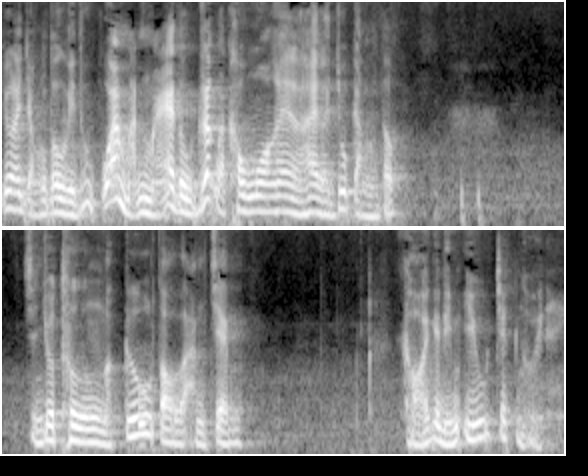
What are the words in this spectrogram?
Chúa đã chọn tôi vì tôi quá mạnh mẽ. Tôi rất là không ngoan hay là hay là Chúa cần tôi. Xin Chúa thương mà cứu tôi và anh chị em khỏi cái điểm yếu chết người này.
